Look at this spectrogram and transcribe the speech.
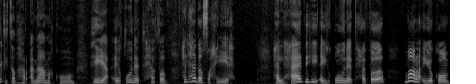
التي تظهر أمامكم هي أيقونة حفظ هل هذا صحيح؟ هل هذه أيقونة حفظ؟ ما رأيكم؟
